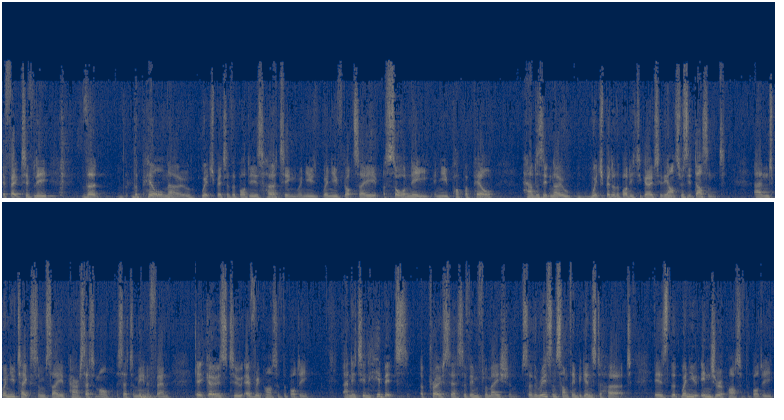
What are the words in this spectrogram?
effectively the the pill know which bit of the body is hurting when you when you've got say a sore knee and you pop a pill? How does it know which bit of the body to go to? The answer is it doesn't. And when you take some say paracetamol, acetaminophen, it goes to every part of the body and it inhibits a process of inflammation. So the reason something begins to hurt is that when you injure a part of the body,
